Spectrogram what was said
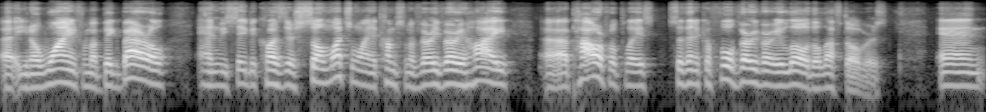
uh, you know wine from a big barrel, and we say because there's so much wine, it comes from a very very high, uh, powerful place, so then it can fall very very low, the leftovers, and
